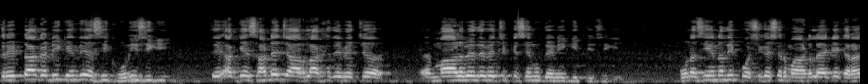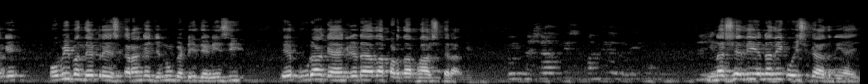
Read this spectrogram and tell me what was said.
ਕਰੇਟਾ ਗੱਡੀ ਕਹਿੰਦੇ ਅਸੀਂ ਖੋਣੀ ਸੀਗੀ ਤੇ ਅੱਗੇ 4.5 ਲੱਖ ਦੇ ਵਿੱਚ ਮਾਲਵੇ ਦੇ ਵਿੱਚ ਕਿਸੇ ਨੂੰ ਦੇਣੀ ਕੀਤੀ ਸੀਗੀ। ਹੁਣ ਅਸੀਂ ਇਹਨਾਂ ਦੀ ਪੁੱਛਗਿੱਛ ਰਿਮਾਂਡ ਲੈ ਕੇ ਕਰਾਂਗੇ ਉਹ ਵੀ ਬੰਦੇ ਟਰੇਸ ਕਰਾਂਗੇ ਜਿਹਨੂੰ ਗੱਡੀ ਦੇਣੀ ਸੀ। ਇਹ ਪੂਰਾ ਗੈਂਗ ਜਿਹੜਾ ਇਹਦਾ ਪਰਦਾਫਾਸ਼ ਕਰਾਂਗੇ। ਕੋਈ ਨਸ਼ਾ ਦੀ ਇਹਨਾਂ ਦੀ ਕੋਈ ਸ਼ਿਕਾਇਤ ਨਹੀਂ ਆਈ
